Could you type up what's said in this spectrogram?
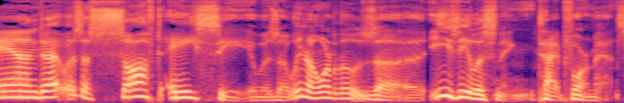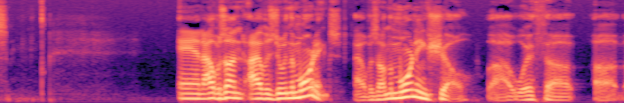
and uh, it was a soft AC. It was a, you know one of those uh, easy listening type formats. And I was on. I was doing the mornings. I was on the morning show uh, with uh, a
